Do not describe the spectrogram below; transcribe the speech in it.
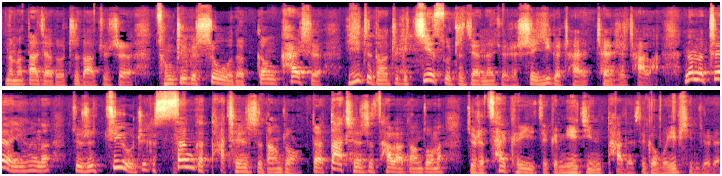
那么大家都知道，就是从这个事物的刚开始一直到这个结束之间呢，就是是一个城城市刹那。那么这样以后呢，就是具有这个三个大城市当中的大城市刹那当中呢，就是才可以这个灭尽它的这个唯品，就是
